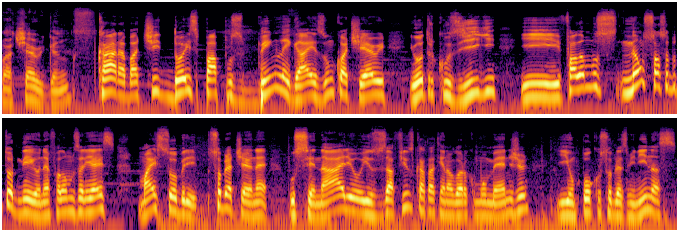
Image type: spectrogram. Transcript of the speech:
com a Cherry Guns? Cara, bati dois papos bem legais, um com a Cherry e outro com o Zig. E falamos não só sobre o torneio, né? Falamos, aliás, mais sobre, sobre a Cherry, né? O cenário e os desafios que ela tá tendo agora como manager. E um pouco sobre as meninas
